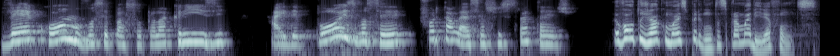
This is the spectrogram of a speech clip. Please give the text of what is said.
vê como você passou pela crise, aí depois você fortalece a sua estratégia. Eu volto já com mais perguntas para Marília Fontes.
